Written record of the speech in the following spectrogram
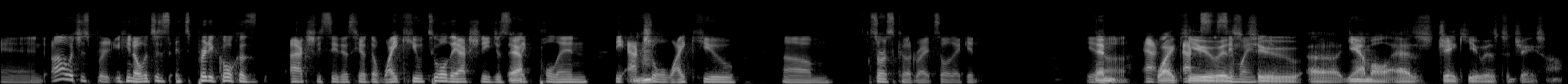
and oh which is pretty you know which is it's pretty cool because i actually see this here the yq tool they actually just Yeah. like pull in the Mhm. actual yq um, source code right so like it it, And uh, act- YQ is way. to uh, YAML as JQ is to JSON,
